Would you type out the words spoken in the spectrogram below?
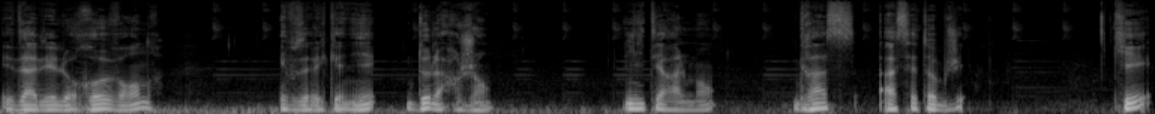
et d'aller le revendre, et vous avez gagné de l'argent, littéralement, grâce à cet objet, qui est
